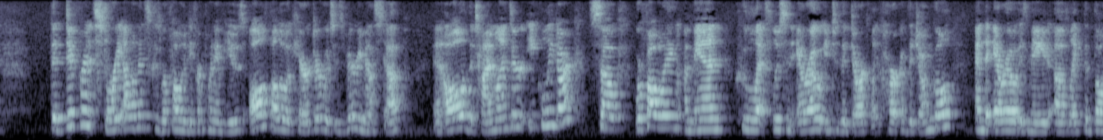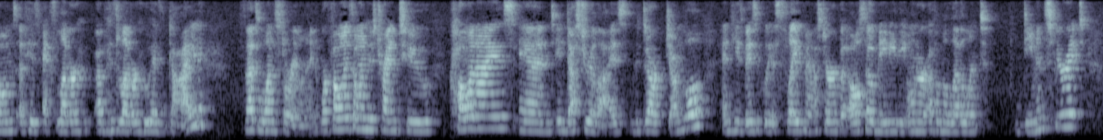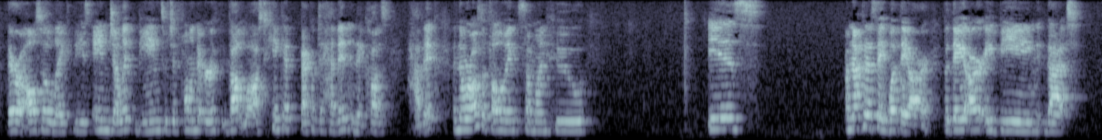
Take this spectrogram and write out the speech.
the different story elements, because we're following different point of views, all follow a character which is very messed up, and all of the timelines are equally dark. So we're following a man who lets loose an arrow into the dark like heart of the jungle and the arrow is made of like the bones of his ex-lover of his lover who has died. So that's one storyline. We're following someone who's trying to colonize and industrialize the dark jungle and he's basically a slave master but also maybe the owner of a malevolent demon spirit. There are also like these angelic beings which have fallen to earth got lost can't get back up to heaven and they cause havoc. And then we're also following someone who is, I'm not going to say what they are, but they are a being that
